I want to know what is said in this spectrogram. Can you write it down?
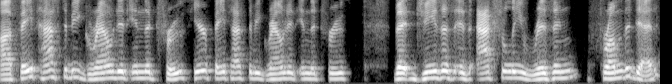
Uh, faith has to be grounded in the truth. Here, faith has to be grounded in the truth that Jesus is actually risen from the dead.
